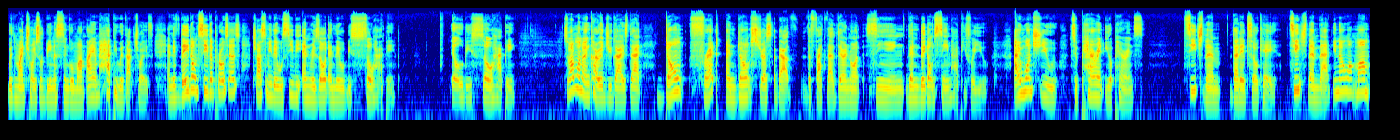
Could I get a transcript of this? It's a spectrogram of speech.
with my choice of being a single mom. I am happy with that choice. And if they don't see the process, trust me, they will see the end result and they will be so happy. They will be so happy. So I want to encourage you guys that don't fret and don't stress about the fact that they're not seeing, then they don't seem happy for you. I want you to parent your parents teach them that it's okay. Teach them that, you know what, mom,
